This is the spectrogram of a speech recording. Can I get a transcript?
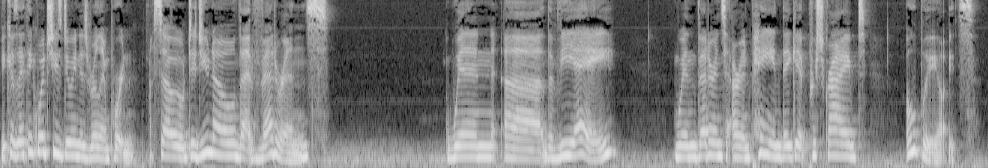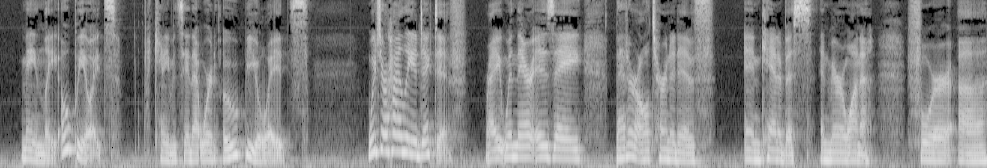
because I think what she's doing is really important. So, did you know that veterans, when uh, the VA, when veterans are in pain, they get prescribed opioids, mainly opioids. I can't even say that word, opioids, which are highly addictive, right? When there is a better alternative in cannabis and marijuana for uh,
